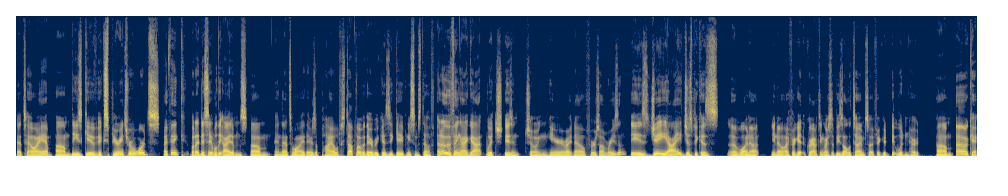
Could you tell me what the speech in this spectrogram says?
That's how I am. Um, these give experience rewards, I think, but I disable the items. Um, and that's why there's a pile of stuff over there because it gave me some stuff. Another thing I got, which isn't showing here right now for some reason, is JEI, just because uh, why not? You know, I forget crafting recipes all the time, so I figured it wouldn't hurt. Um, okay.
